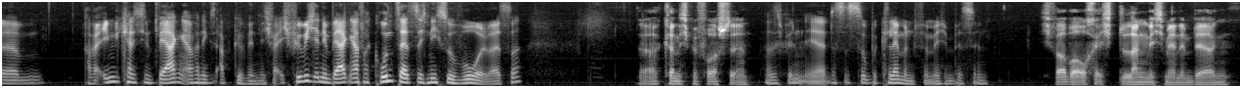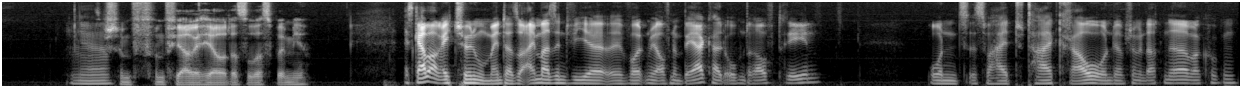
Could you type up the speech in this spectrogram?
Ähm, aber irgendwie kann ich den Bergen einfach nichts abgewinnen. Ich, ich fühle mich in den Bergen einfach grundsätzlich nicht so wohl, weißt du? Ja, kann ich mir vorstellen. Also ich bin eher, das ist so beklemmend für mich ein bisschen. Ich war aber auch echt lang nicht mehr in den Bergen. Ja. Bestimmt fünf Jahre her oder sowas bei mir. Es gab auch echt schöne Momente. Also einmal sind wir, äh, wollten wir auf einem Berg halt oben drauf drehen. Und es war halt total grau und wir haben schon gedacht, na, mal gucken.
